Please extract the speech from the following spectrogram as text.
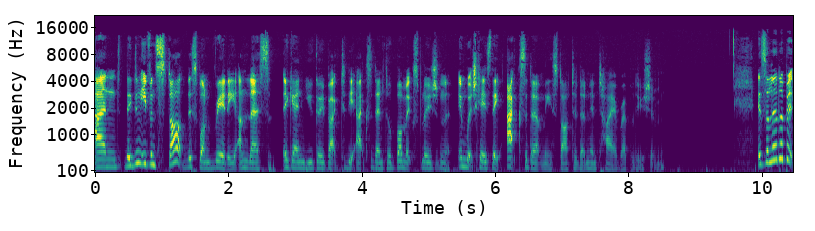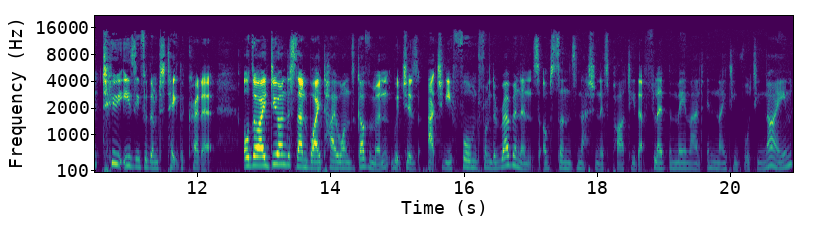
And they didn't even start this one really, unless, again, you go back to the accidental bomb explosion, in which case they accidentally started an entire revolution. It's a little bit too easy for them to take the credit, although I do understand why Taiwan's government, which is actually formed from the remnants of Sun's Nationalist Party that fled the mainland in 1949,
